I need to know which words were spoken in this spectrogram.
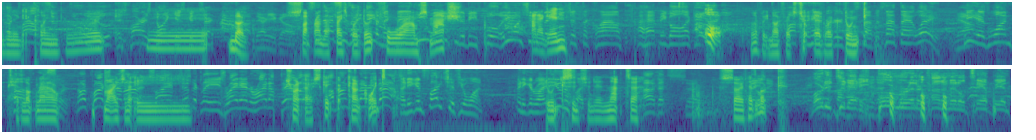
We're going to get a clean break. Yeah. No. Slap round the face by Doink. Forearm smash. And again. Oh! Lovely knife edge chop there by Doink. It's not that way. He is one tough Headlock now. Jannetty trying to escape but can't quite. And he can fight you if you want. And he can ride a Doink cinching in that uh, Ah, uh, side headlock. Marty Jannetty, former Intercontinental Champion.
